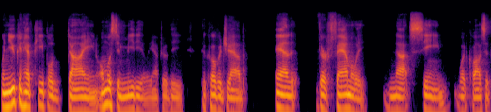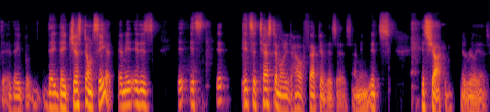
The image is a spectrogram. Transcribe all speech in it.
when you can have people dying almost immediately after the the COVID jab and their family not seeing what caused it. They they they just don't see it. I mean, it is it, it's it it's a testimony to how effective this is. I mean, it's it's shocking. It really is.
